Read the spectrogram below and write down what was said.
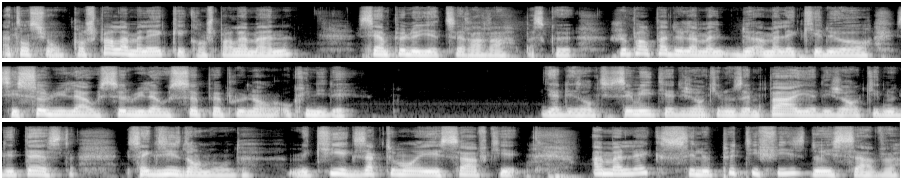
Attention, quand je parle Amalek et quand je parle Aman, c'est un peu le Yetzerara, parce que je ne parle pas de, de Amalek qui est dehors, c'est celui-là ou celui-là ou ce peuple, non, aucune idée. Il y a des antisémites, il y a des gens qui nous aiment pas, il y a des gens qui nous détestent. Ça existe dans le monde. Mais qui exactement est Esav qui est? Amalek, c'est le petit-fils de Esav.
